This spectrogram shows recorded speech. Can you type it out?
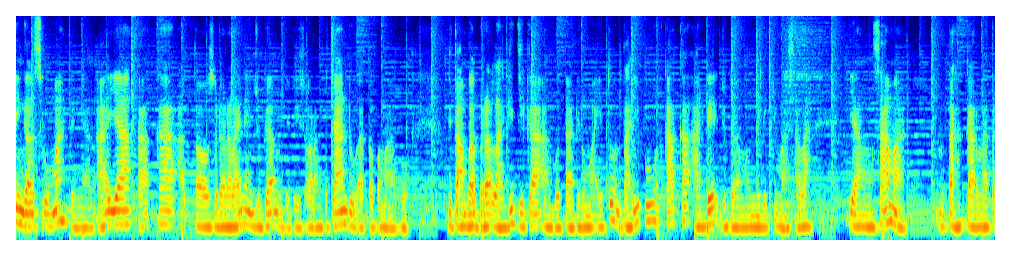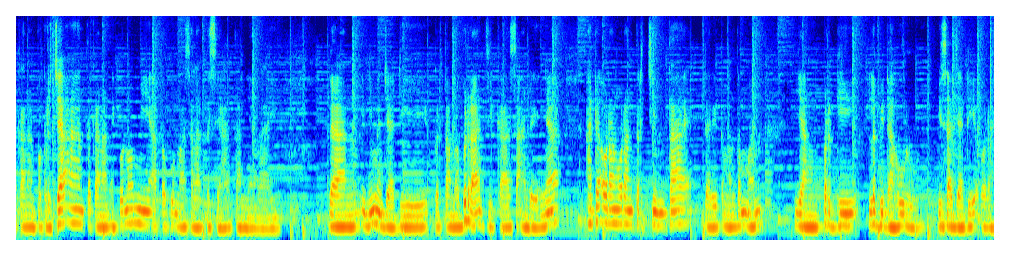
tinggal serumah dengan ayah, kakak, atau saudara lain yang juga menjadi seorang pecandu atau pemabuk. Ditambah berat lagi jika anggota di rumah itu entah ibu, kakak, adik juga memiliki masalah yang sama, entah karena tekanan pekerjaan, tekanan ekonomi, ataupun masalah kesehatan yang lain. Dan ini menjadi bertambah berat jika seandainya ada orang-orang tercinta dari teman-teman yang pergi lebih dahulu. Bisa jadi orang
